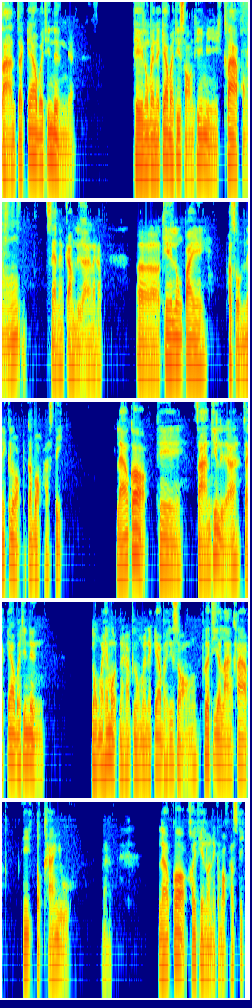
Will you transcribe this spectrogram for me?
สารจากแก้วใบที่หนึ่งเนี่ย เทลงไปในแก้วใบที่สองที่มีคราบของแซนทันกรรมเหลือนะครับเอ่อเทลงไปผสมในกระบอกกระบอกพลาสติก แล้วก็เทสารที่เหลือจากแก้วใบที่หนึ่งลงไปให้หมดนะครับ ลงไปในแก้วใบที่สองเพื่อที่จะล้างคราบที่ตกค้างอยู่นะแล้วก็ค่อยเทลงในกระบอกพลาสติก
